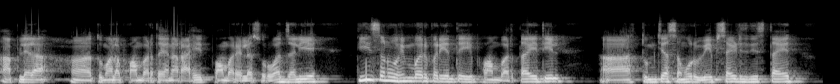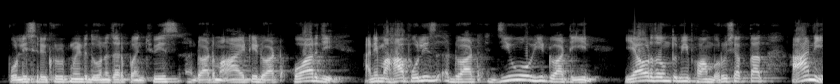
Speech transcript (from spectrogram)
आपल्याला तुम्हाला फॉर्म भरता येणार आहेत. फॉर्म भरायला सुरुवात झाली आहे. तीस नोव्हेंबरपर्यंत हे फॉर्म भरता येतील. तुमच्यासमोर वेबसाईट दिसत आहेत. पोलीस रिक्रुटमेंट दोन हजार पंचवीस dot maha T dot O R G आणि महापोलीस dot G O V dot in यावर जाऊन तुम्ही फॉर्म भरू शकतात. आणि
